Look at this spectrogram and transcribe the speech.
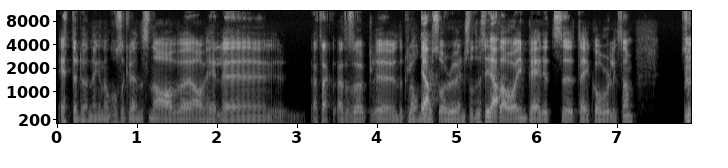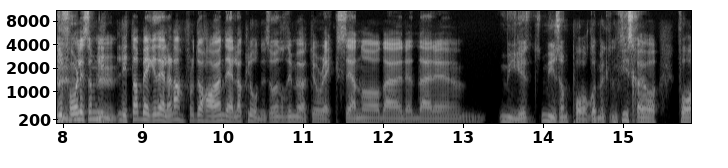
etterdønningene og konsekvensene av, av hele attack, altså, eh, The Clone Ja. Wars og Revenge of the Sith Ja. da, og Imperiets eh, takeover, liksom. Så du Mm, får liksom litt, mm. litt av begge deler, da. For du har jo en del av klonehistorien, og de møter jo Rex igjen, og det er, det er eh, mye, mye som pågår. De skal jo få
